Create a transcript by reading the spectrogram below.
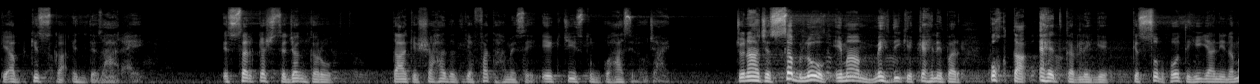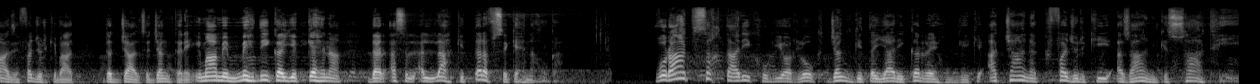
کہ اب کس کا انتظار ہے؟ اس سرکش سے جنگ کرو تاکہ شہادت یا فتح میں سے ایک چیز تم کو حاصل ہو جائے۔ چنانچہ سب لوگ امام مہدی کے کہنے پر پختہ عہد کر لیں گے کہ صبح ہوتی ہی یعنی نماز فجر کے بعد دجال سے جنگ کریں۔ امام مہدی کا یہ کہنا در اصل اللہ کی طرف سے کہنا ہوگا۔ وہ رات سخت تاریخ ہوگی اور لوگ جنگ کی تیاری کر رہے ہوں گے کہ اچانک فجر کی اذان کے ساتھ ہی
